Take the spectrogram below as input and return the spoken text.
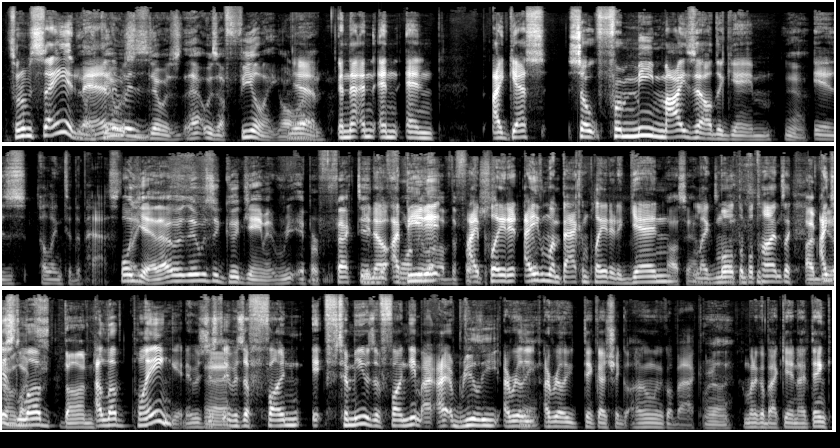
that's what I'm saying, like, man. there it was, was there was that was a feeling. All Yeah, right. and that and and and I guess so. For me, my Zelda game Yeah. is A Link to the Past. Well, Like, yeah, that was it was a good game. It re, it perfected. you know, the I beat it. Of the I played it. I even went back and played it again, Oh, like multiple times. Like I I, beat it, I just like, loved. done. I loved playing it. It was just. Yeah. It was a fun. It, to me, it was a fun game. I, I really, I really, Yeah. I really think I should go. I'm gonna go back. Really? I'm gonna go back in. I think.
